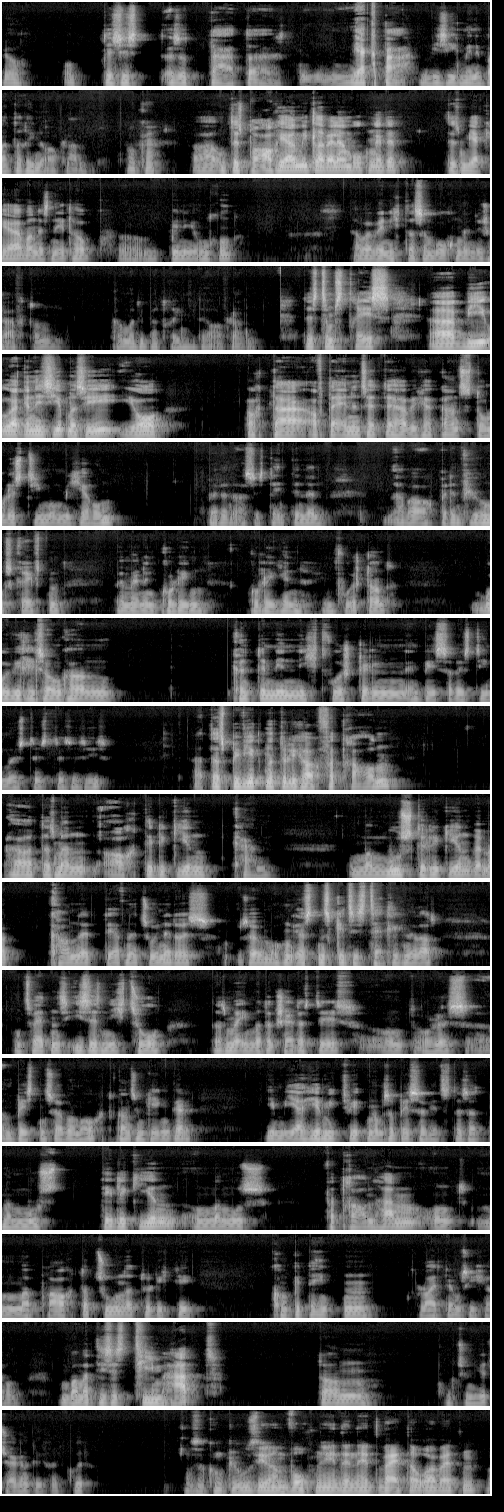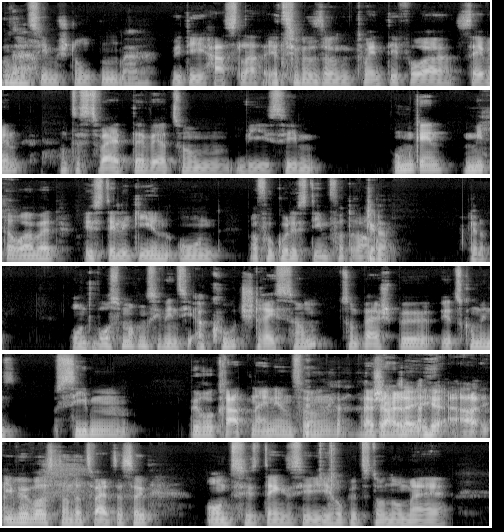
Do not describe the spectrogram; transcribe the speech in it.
Ja, und das ist also da, da merkbar, wie sich meine Batterien aufladen. Okay. Äh, und das brauche ich ja mittlerweile am Wochenende. Das merke ich ja, wenn ich es nicht habe, ähm, bin ich unrund. Aber wenn ich das am Wochenende schaffe, dann kann man die Batterien wieder aufladen. Das zum Stress. Äh, wie organisiert man sie? Ja, auch da auf der einen Seite habe ich ein ganz tolles Team um mich herum, bei den Assistentinnen, aber auch bei den Führungskräften, bei meinen Kollegen, Kolleginnen im Vorstand, wo ich wirklich sagen kann, könnte mir nicht vorstellen, ein besseres Team als das, das es ist. Äh, das bewirkt natürlich auch Vertrauen, äh, dass man auch delegieren kann. Und man muss delegieren, weil man kann nicht, darf nicht, soll nicht alles selber machen. Erstens geht es zeitlich nicht aus. Und zweitens ist es nicht so, dass man immer der Gescheiteste ist und alles am besten selber macht. Ganz im Gegenteil. Je mehr hier mitwirken, umso besser wird's. Das heißt, man muss delegieren und man muss Vertrauen haben und man braucht dazu natürlich die kompetenten Leute um sich herum. Und wenn man dieses Team hat, dann funktioniert es eigentlich recht gut. Also Konklusio am Wochenende nicht weiterarbeiten, also Nein. sieben Stunden, Nein. wie die Hustler, jetzt immer sagen 24-7. Und das zweite wäre zum, wie sie umgehen mit der Arbeit, ist delegieren und auf ein gutes Team vertrauen. Genau. Genau. Und was machen Sie, wenn Sie akut Stress haben? Zum Beispiel, jetzt kommen sieben Bürokraten ein und sagen, Herr Schaller, ich, äh, ich will was, dann der zweite sagt, und Sie denken sich, ich habe jetzt da noch mein,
